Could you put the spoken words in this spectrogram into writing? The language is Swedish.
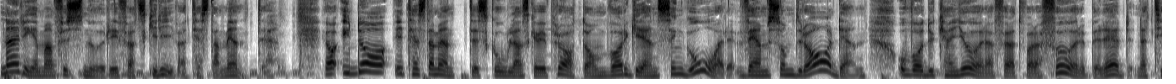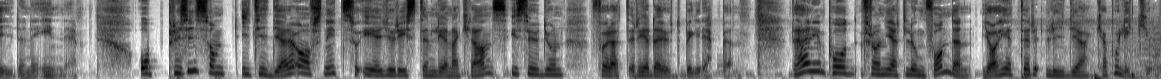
När är man för snurrig för att skriva testamente? Ja, idag i testamenteskolan ska vi prata om var gränsen går, vem som drar den och vad du kan göra för att vara förberedd när tiden är inne. Och precis som i tidigare avsnitt så är juristen Lena Krantz i studion för att reda ut begreppen. Det här är en podd från Hjärt-Lungfonden. Jag heter Lydia Capolicchio.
